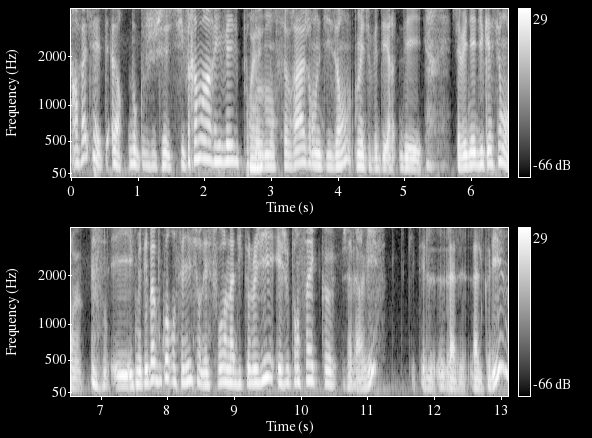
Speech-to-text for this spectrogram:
En fait, alors donc je, suis vraiment arrivée pour mon sevrage en me disant, mais j'avais des, j'avais une éducation euh, et je m'étais pas beaucoup renseignée sur les soins en addictologie et je pensais que j'avais un vice qui était l'alcoolisme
